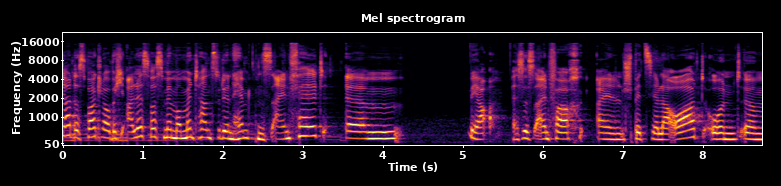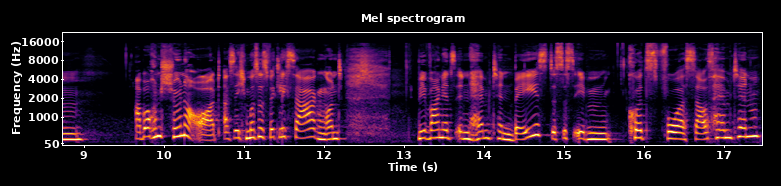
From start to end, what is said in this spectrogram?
Ja, das war, glaube ich, alles, was mir momentan zu den Hamptons einfällt. Ähm, ja, es ist einfach ein spezieller Ort und ähm, aber auch ein schöner Ort. Also ich muss es wirklich sagen. Und wir waren jetzt in Hampton Bays, das ist eben kurz vor Southampton.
